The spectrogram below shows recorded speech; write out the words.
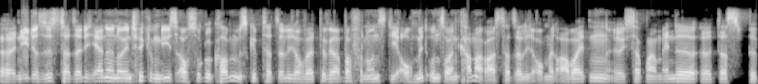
Äh, nee, das ist tatsächlich eher eine neue Entwicklung, die ist auch so gekommen. Es gibt tatsächlich auch Wettbewerber von uns, die auch mit unseren Kameras tatsächlich auch mitarbeiten. Äh, ich sag mal, am Ende, äh, das be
